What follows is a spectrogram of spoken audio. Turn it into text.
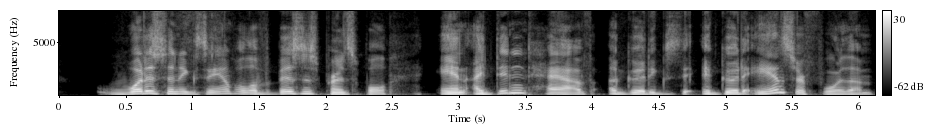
what is an example of a business principle, and I didn't have a good ex- a good answer for them.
